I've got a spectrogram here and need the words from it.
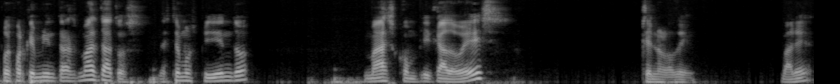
Pues porque mientras más datos le estemos pidiendo, más complicado es que nos lo den, ¿vale?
